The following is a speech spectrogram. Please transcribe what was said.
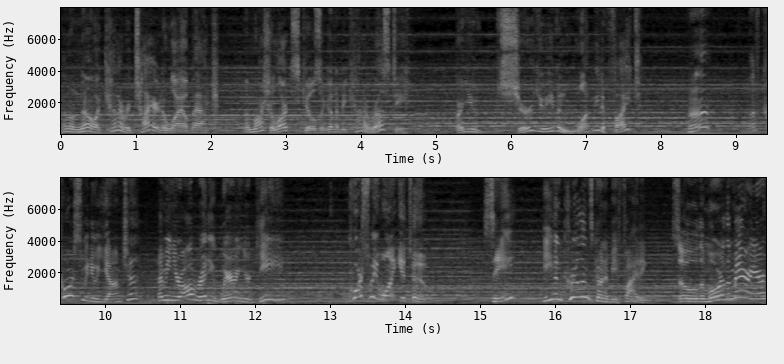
I don't know. I kind of retired a while back. My martial arts skills are gonna be kind of rusty. Are you sure you even want me to fight? Huh? Of course we do, Yamcha. I mean, you're already wearing your gi. Of course we want you to! See? Even Krillin's gonna be fighting. So the more the merrier.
